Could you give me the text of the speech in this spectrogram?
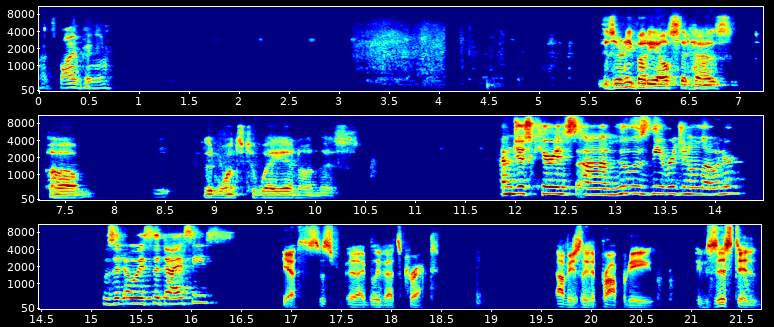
That's my opinion. Is there anybody else that has um, that wants to weigh in on this? I'm just curious, um, who was the original owner? Was it always the diocese? Yes, I believe that's correct. Obviously, the property existed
